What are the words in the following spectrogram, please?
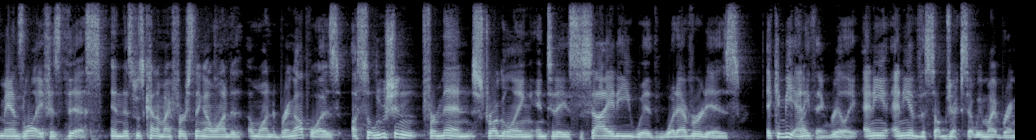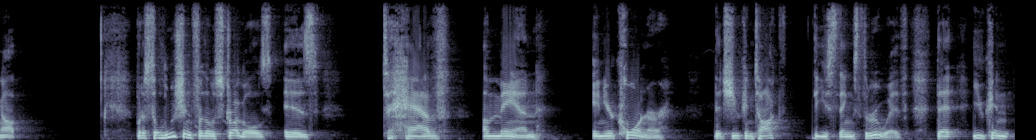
man's life is this. And this was kind of my first thing I wanted to, I wanted to bring up was a solution for men struggling in today's society with whatever it is. It can be anything, really. Any any of the subjects that we might bring up. But a solution for those struggles is to have a man in your corner that you can talk these things through with that you can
